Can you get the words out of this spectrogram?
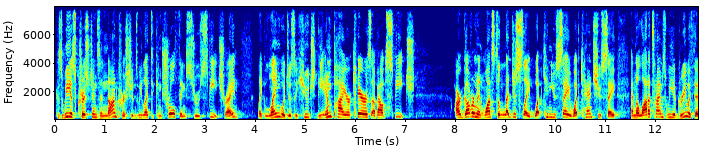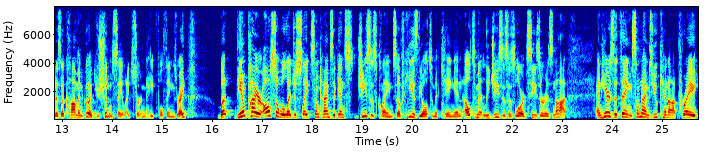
Because we as Christians and non-Christians, we like to control things through speech, right? Like language is a huge the empire cares about speech. Our government wants to legislate what can you say, what can't you say. And a lot of times we agree with it as a common good. You shouldn't say like certain hateful things, right? But the empire also will legislate sometimes against Jesus' claims of he is the ultimate king and ultimately Jesus is Lord, Caesar is not. And here's the thing sometimes you cannot pray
